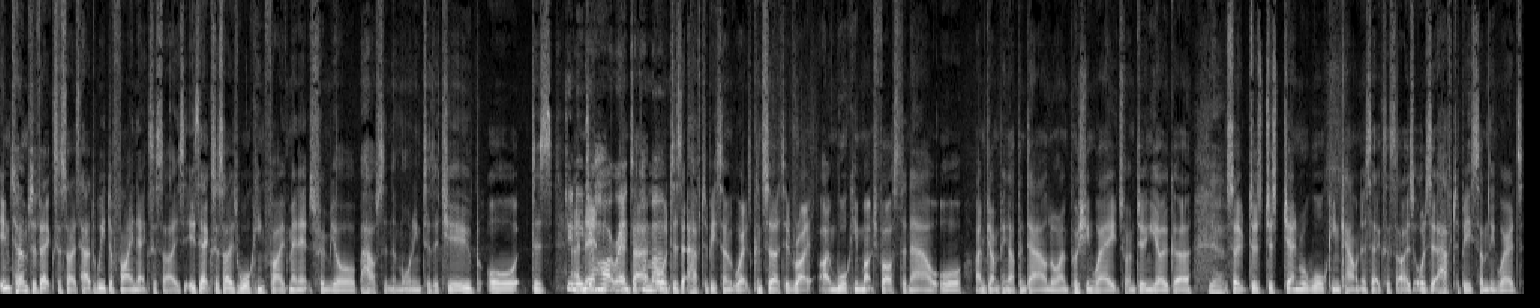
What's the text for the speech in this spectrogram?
In terms of exercise, how do we define exercise? Is exercise walking five minutes from your house in the morning to the tube, or does do you need then, your heart rate to come up, or does it have to be something where it's concerted? Right, I'm walking much faster now, or I'm jumping up and down, or I'm pushing weights, or I'm doing yoga. Yeah. So does just general walking count as exercise, or does it have to be something where it's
